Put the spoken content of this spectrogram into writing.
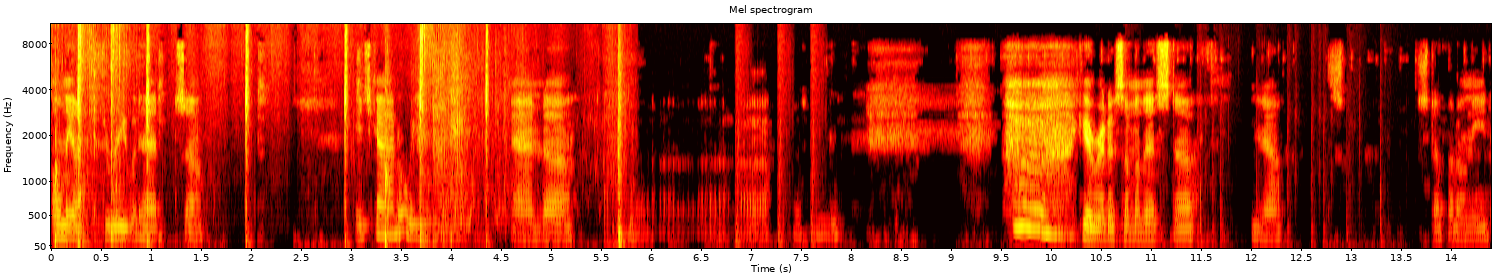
only like three would hit, so it's kinda weird. And uh, uh get rid of some of this stuff, you know. Stuff I don't need.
